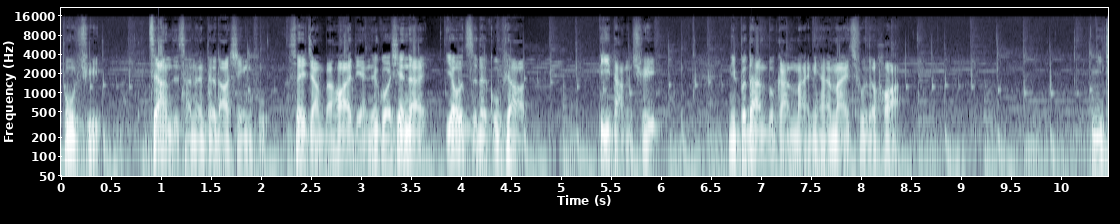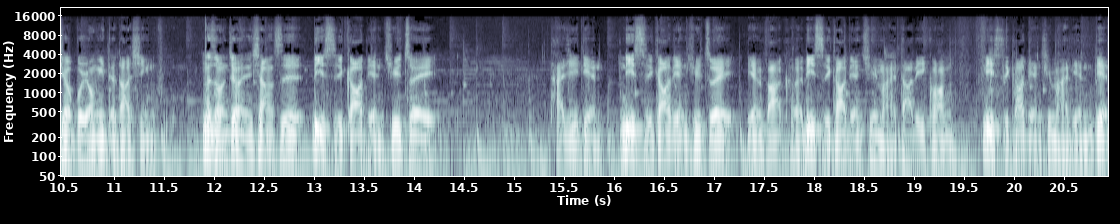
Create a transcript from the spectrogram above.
布局，这样子才能得到幸福。所以讲白话一点，如果现在优质的股票低档区，你不但不敢买，你还卖出的话，你就不容易得到幸福。那种就很像是历史高点去追台积电，历史高点去追联发科，历史高点去买大力光，历史高点去买联电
